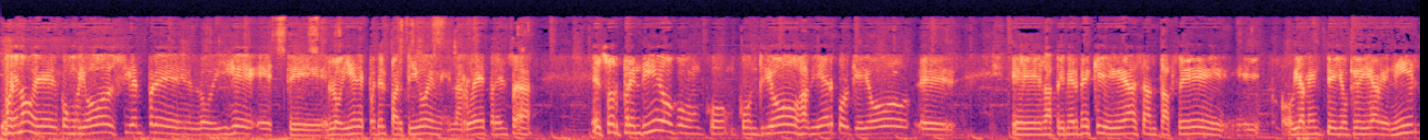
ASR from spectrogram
Bueno, eh, como yo siempre lo dije, este, lo dije después del partido en, en la rueda de prensa, he sorprendido con, con, con Dios, Javier, porque yo eh, eh, la primera vez que llegué a Santa Fe, eh, obviamente yo quería venir,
